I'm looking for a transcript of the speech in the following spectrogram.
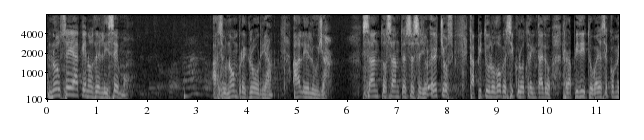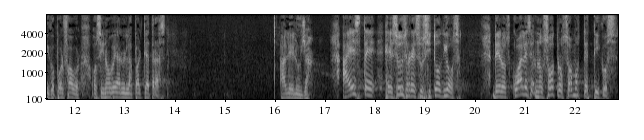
No sea que nos deslicemos. A su nombre, gloria. Aleluya. Santo, santo es el Señor. Hechos capítulo 2, versículo 32. Rapidito, váyase conmigo, por favor. O si no, véalo en la parte de atrás. Aleluya. A este Jesús resucitó Dios de los cuales nosotros somos testigos.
